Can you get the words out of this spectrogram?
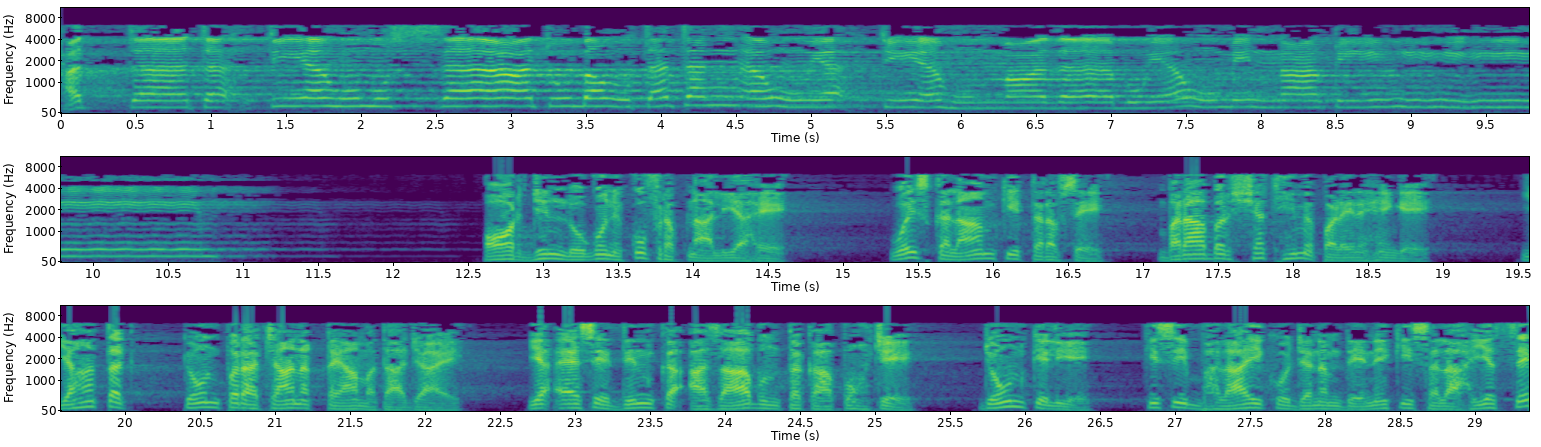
حتى تأتيهم الساعة بغتة أو يأتيهم عذاب يوم عقيم اور جن لوگوں نے کفر اپنا لیا ہے، وہ اس کلام کی طرف سے برابر شک ہی میں پڑے رہیں گے۔ یہاں تک کہ ان پر اچانک قیامت آ جائے، یا ایسے دن کا عذاب ان تک آ پہنچے جو ان کے لیے کسی بھلائی کو جنم دینے کی صلاحیت سے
